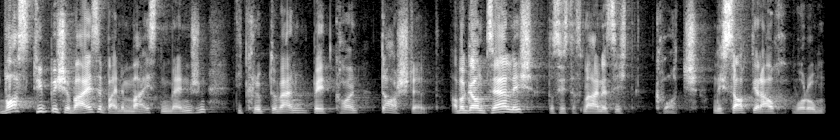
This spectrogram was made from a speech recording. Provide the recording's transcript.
was typischerweise bei den meisten Menschen die Kryptowährung Bitcoin darstellt. Aber ganz ehrlich, das ist aus meiner Sicht Quatsch. Und ich sage dir auch warum.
